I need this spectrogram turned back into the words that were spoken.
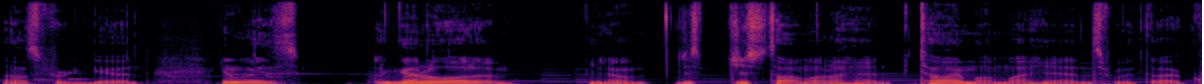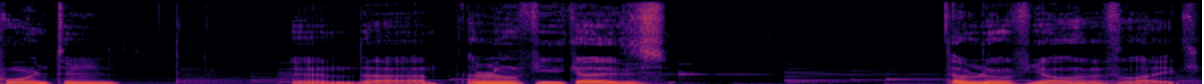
That was pretty good. Anyways, I got a lot of, you know, just just time on my hand, time on my hands with uh, quarantine, and uh, I don't know if you guys, I don't know if y'all have like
